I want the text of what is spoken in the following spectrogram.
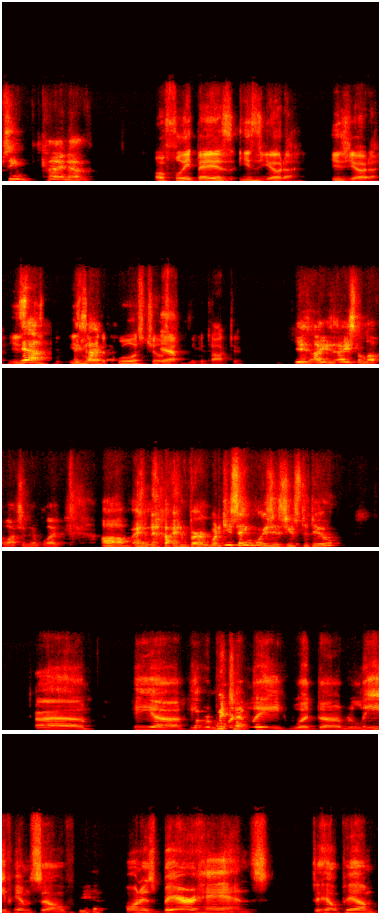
seemed kind of. Oh, Felipe is he's Yoda. He's Yoda. He's, yeah, he's, he's exactly. one of the coolest, chillest yeah. you could talk to. He, I, I used to love watching him play. Um, and and Vern, what did you say Moises used to do? Uh, he uh, he reportedly would uh, relieve himself yeah. on his bare hands to help him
